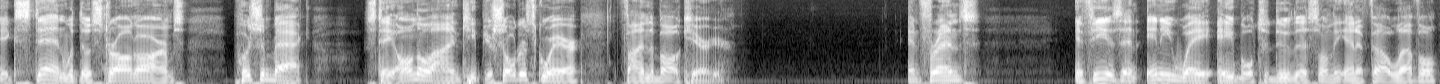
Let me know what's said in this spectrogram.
extend with those strong arms, push him back, stay on the line, keep your shoulder square, find the ball carrier. And friends, if he is in any way able to do this on the NFL level,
